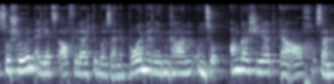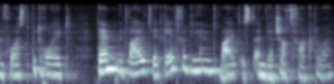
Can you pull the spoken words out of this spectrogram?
So schön er jetzt auch vielleicht über seine Bäume reden kann und so engagiert er auch seinen Forst betreut. Denn mit Wald wird Geld verdient, Wald ist ein Wirtschaftsfaktor.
